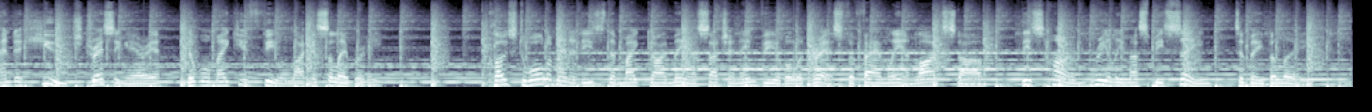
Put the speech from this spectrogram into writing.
and a huge dressing area that will make you feel like a celebrity. Close to all amenities that make Gymea such an enviable address for family and lifestyle, this home really must be seen to be believed.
